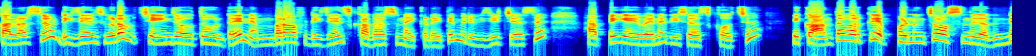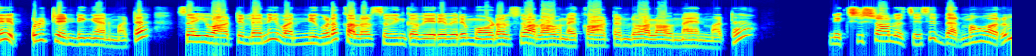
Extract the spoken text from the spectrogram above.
కలర్స్, డిజైన్స్ కూడా చేంజ్ అవుతూ ఉంటాయి. నెంబర్ ఆఫ్ డిజైన్స్, కలర్స్ ఉన్నాయి ఇక్కడైతే. మీరు విజిట్ చేస్తే హ్యాపీగా ఏవైనా తీసేసుకోవచ్చు. ఈ కాంతా వర్క్ ఎప్పటినుంచో వస్తుంది కదండి ఎప్పుడు ట్రెండింగ్ అనమాట. సో, ఈ వాటిల్లోని ఇవన్నీ కూడా కలర్స్ ఇంకా వేరే వేరే మోడల్స్ అలా ఉన్నాయి. కాటన్‌లో అలా ఉన్నాయి అన్నమాట నెక్స్ట్ స్టాల్ వచ్చేసి ధర్మవరం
